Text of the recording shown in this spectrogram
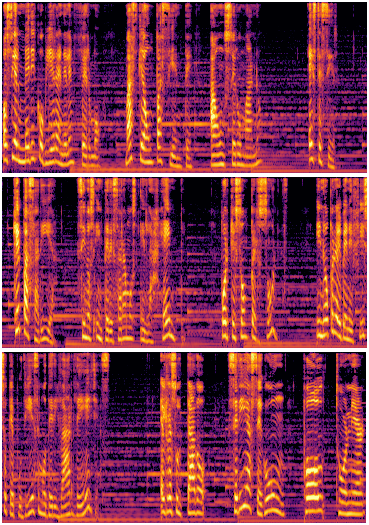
o si el médico viera en el enfermo, más que a un paciente, a un ser humano. Es decir, ¿Qué pasaría si nos interesáramos en la gente? Porque son personas y no por el beneficio que pudiésemos derivar de ellas. El resultado sería, según Paul Turner,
